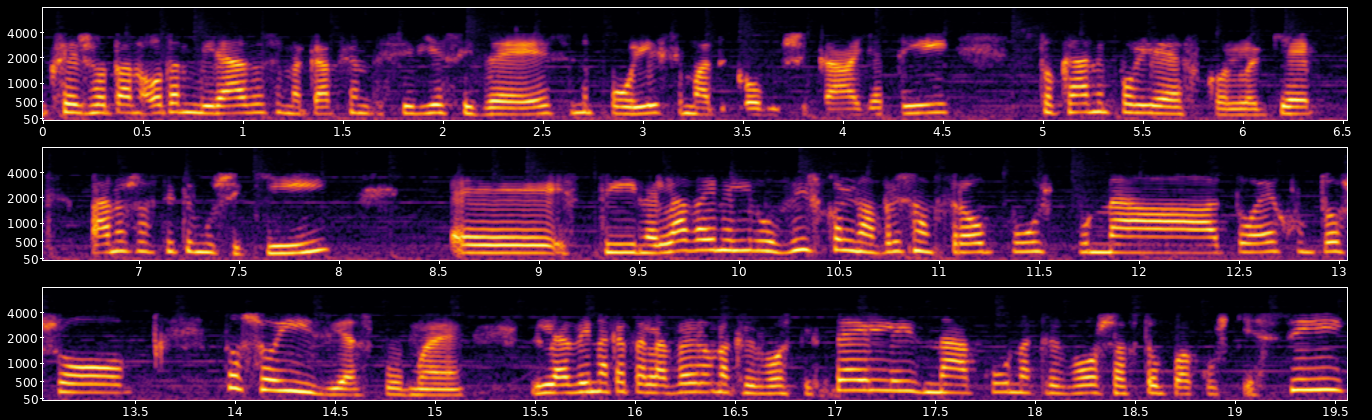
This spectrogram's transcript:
ξέρεις, όταν, όταν μοιράζεσαι με κάποιον τις ίδιες ιδέες είναι πολύ σημαντικό μουσικά γιατί το κάνει πολύ εύκολο και πάνω σε αυτή τη μουσική ε, στην Ελλάδα είναι λίγο δύσκολο να βρεις ανθρώπους που να το έχουν τόσο, τόσο easy ας πούμε. Δηλαδή να καταλαβαίνουν ακριβώς τι θέλεις, να ακούν ακριβώς αυτό που ακούς και εσύ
